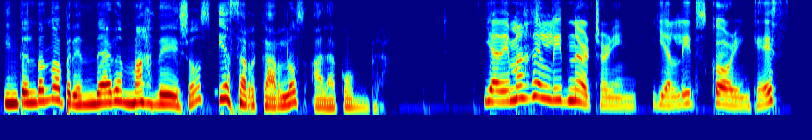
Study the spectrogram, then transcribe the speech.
Intentando aprender más de ellos y acercarlos a la compra. Y además del lead nurturing y el lead scoring, que es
